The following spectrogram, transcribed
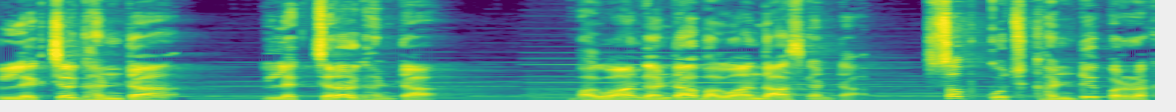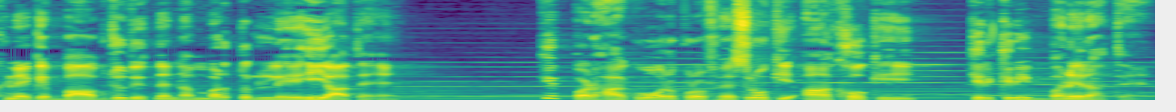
लेक्चर घंटा, लेक्चरर घंटा, भगवान घंटा, भगवान दास घंटा। सब कुछ घंटे पर रखने के बावजूद इतने नंबर तो ले ही आते हैं कि पढ़ाकुओं और प्रोफेसरों की आँखों की किरकिरी बने रहते हैं।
